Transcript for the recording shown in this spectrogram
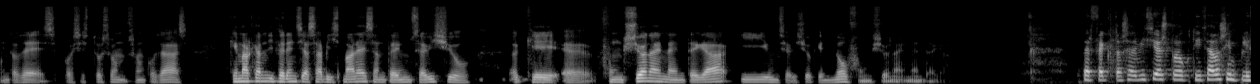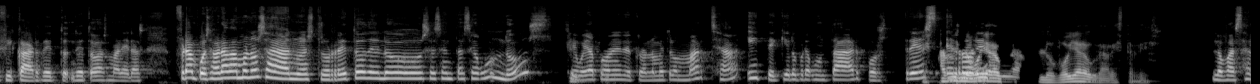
Entonces, pues esto son, son cosas que marcan diferencias abismales entre un servicio eh, que eh, funciona en la entrega y un servicio que no funciona en la entrega. Perfecto, servicios productizados, simplificar de, todas maneras. Fran, pues ahora vámonos a nuestro reto de los 60 segundos, que voy a poner el cronómetro en marcha y te quiero preguntar por tres errores. lo voy a lograr esta vez. Lo vas a,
